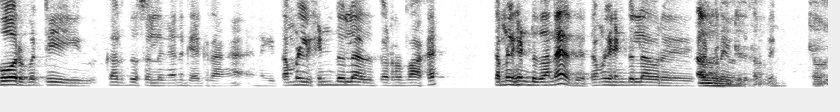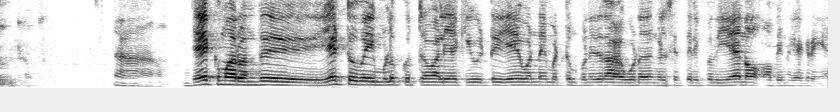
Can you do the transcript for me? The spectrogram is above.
போர் பற்றி கருத்து சொல்லுங்கன்னு கேட்குறாங்க இன்னைக்கு தமிழ் ஹிந்துல அது தொடர்பாக தமிழ் ஹிண்டு தானே அது? தமிழ் ஹிண்டுல ஒரு கட்டுரை வந்திருக்குது. ஜெயக்குமார் வந்து ஏ டூவை முழு குற்றவாளியாக்கி விட்டு ஏ ஒன்னை மட்டும் புனிதராக ஊடகங்கள் சித்தரிப்பது ஏனோ அப்படின்னு கேக்குறீங்க.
